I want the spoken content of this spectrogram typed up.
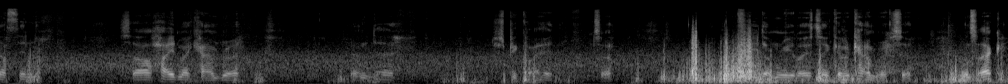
Nothing. So I'll hide my camera and uh, just be quiet. So you don't realise I got a camera. So one sec.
